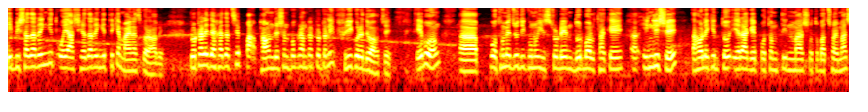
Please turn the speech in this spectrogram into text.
এই বিশ হাজার রিঙ্গিত ওই আশি হাজার রিঙ্গিত থেকে মাইনাস করা হবে। টোটালি দেখা যাচ্ছে ফাউন্ডেশন প্রোগ্রামটা টোটালি ফ্রি করে দেওয়া হচ্ছে। এবং প্রথমে যদি কোনো স্টুডেন্ট দুর্বল থাকে ইংলিশে তাহলে কিন্তু এর আগে প্রথম তিন মাস অথবা ছয় মাস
